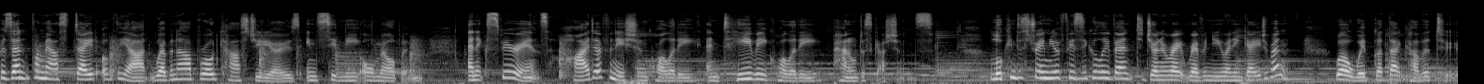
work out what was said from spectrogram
Present from our state-of-the-art webinar broadcast studios in Sydney or Melbourne and experience high definition quality and TV quality panel discussions. Looking to stream your physical event to generate revenue and engagement? Well, we've got that covered too.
